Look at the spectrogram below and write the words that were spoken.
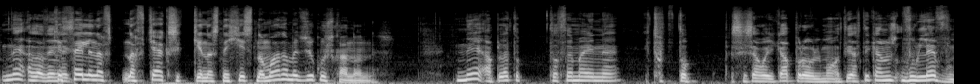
ναι, αλλά δεν και είναι... θέλει να, φ- να φτιάξει και να συνεχίσει την ομάδα με τους δικούς του κανόνες. Ναι, απλά το, το θέμα είναι το, το συσσαγωγικά πρόβλημα ότι αυτοί οι κανόνες δουλεύουν.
